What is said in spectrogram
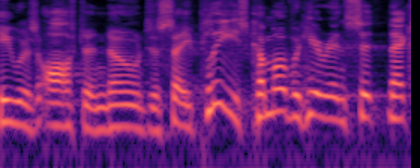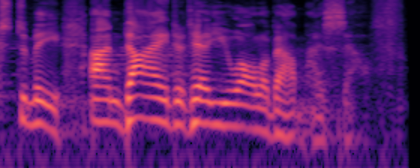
he was often known to say, Please come over here and sit next to me. I'm dying to tell you all about myself.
